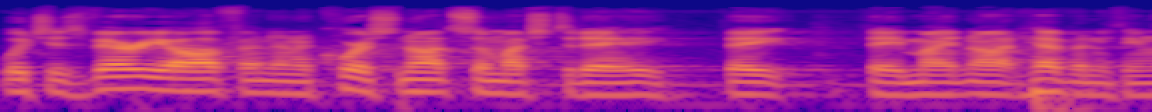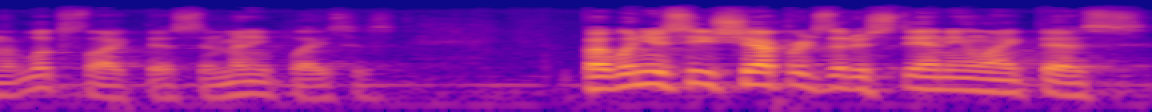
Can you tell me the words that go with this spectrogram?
which is very often, and of course not so much today, they, they might not have anything that looks like this in many places. But when you see shepherds that are standing like this,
